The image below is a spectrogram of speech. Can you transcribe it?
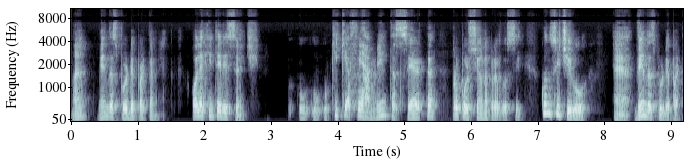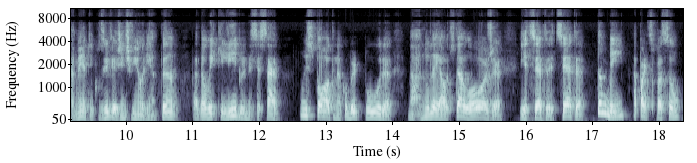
Né? Vendas por departamento. Olha que interessante. O, o, o que, que a ferramenta certa proporciona para você? Quando se tirou é, vendas por departamento, inclusive a gente vinha orientando para dar o equilíbrio necessário no estoque, na cobertura, na, no layout da loja e etc, etc, também a participação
